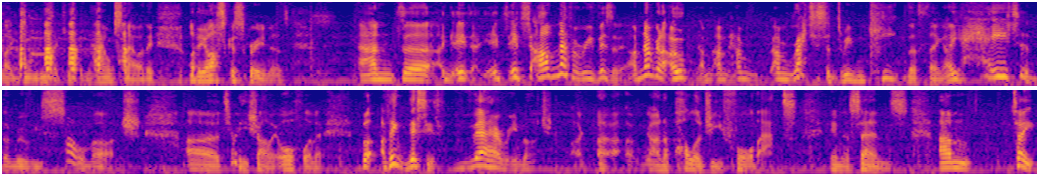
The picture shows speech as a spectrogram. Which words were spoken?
like DVDs I keep in the house now are the are the Oscar screeners, and uh, it, it, it's. I'll never revisit it. I'm never going to open. I'm, I'm I'm I'm reticent to even keep the thing. I hated the movie so much. Uh, Timothée Chalamet awful in it, but I think this is very much a, a, an apology for that in a sense. Um, say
